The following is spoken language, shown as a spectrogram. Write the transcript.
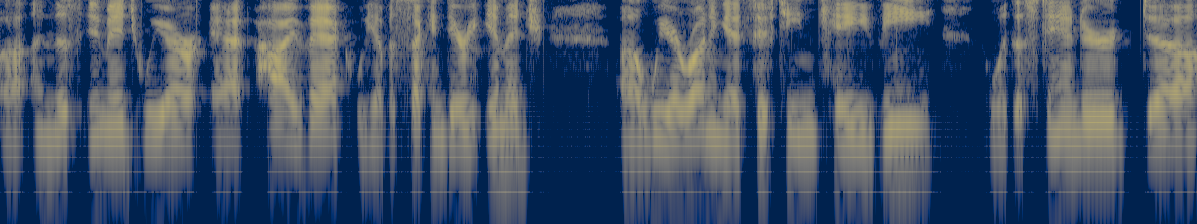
uh, in this image, we are at high vac. We have a secondary image. Uh, we are running at 15 kV with a standard uh,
